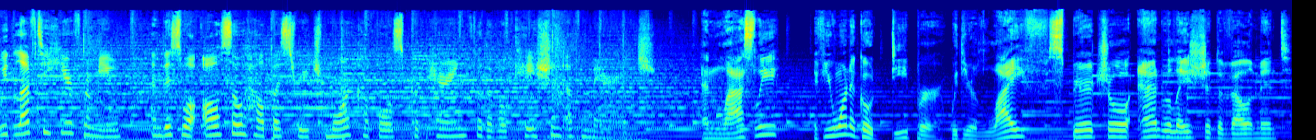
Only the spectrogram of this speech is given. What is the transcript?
We'd love to hear from you, and this will also help us reach more couples preparing for the vocation of marriage. And lastly, if you want to go deeper with your life, spiritual, and relationship development,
